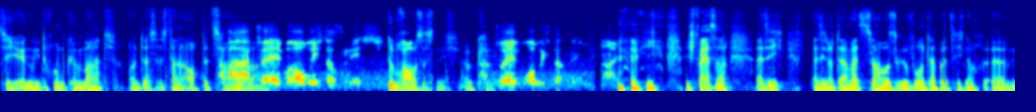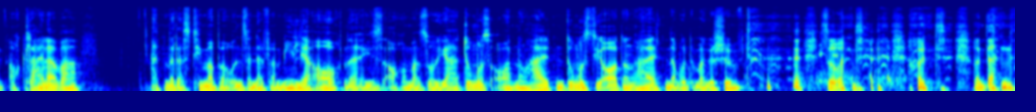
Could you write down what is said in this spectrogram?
sich irgendwie drum kümmert und das ist dann auch aber bezahlbar. aktuell brauche ich das nicht. Du brauchst es nicht, okay. Aktuell brauche ich das nicht. ich weiß noch, als ich, als ich noch damals zu Hause gewohnt habe, als ich noch ähm, auch kleiner war, hatten wir das Thema bei uns in der Familie auch. Ne? Hieß es auch immer so, ja, du musst Ordnung halten, du musst die Ordnung halten. Da wurde immer geschimpft. so und, und, und dann,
